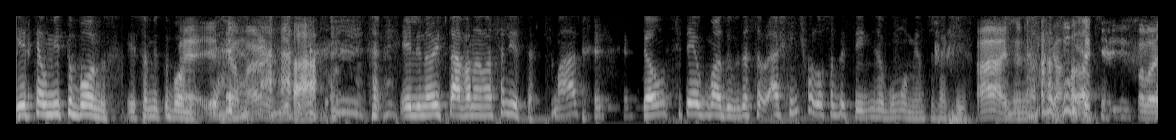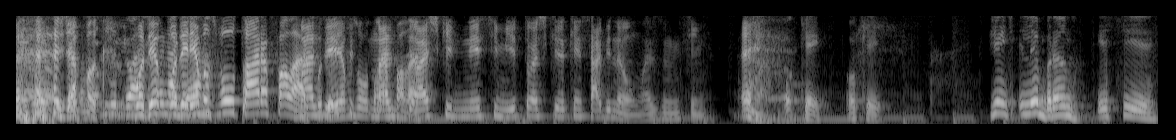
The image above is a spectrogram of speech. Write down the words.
esse é o mito bônus. Esse é o mito bônus. É, esse é o maior mito. Ah. Ele não estava na nossa lista. Mas, então, se tem alguma dúvida sobre. Acho que a gente falou sobre tênis em algum momento já aqui. Ah, já, já, a gente falou. já Poder, poderíamos guerra... voltar a falar. Mas, esse, mas eu acho que nesse mito, acho que quem sabe não. Mas, enfim. É. Ok, ok. Gente, lembrando, esse,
